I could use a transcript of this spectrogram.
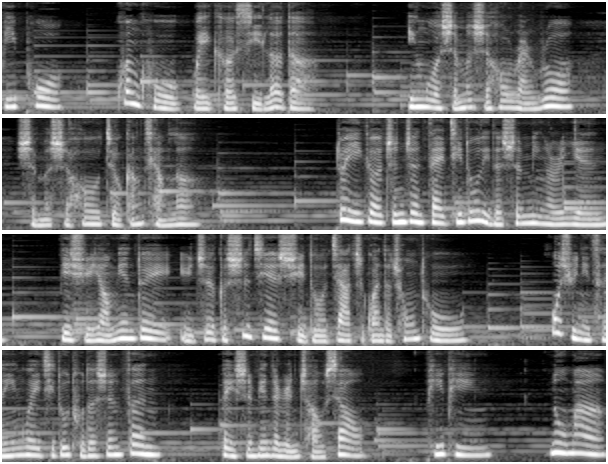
逼迫、困苦为可喜乐的。”因我什么时候软弱，什么时候就刚强了。对一个真正在基督里的生命而言，必须要面对与这个世界许多价值观的冲突。或许你曾因为基督徒的身份，被身边的人嘲笑、批评、怒骂、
